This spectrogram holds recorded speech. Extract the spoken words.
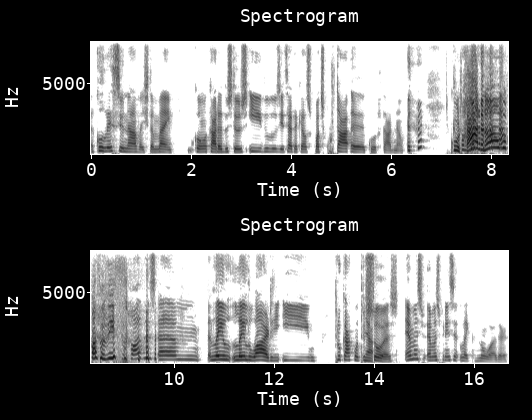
uh, colecionáveis também com a cara dos teus ídolos e etc. Que eles podes cortar. Uh, cortar, não. Cortar? não, não faças isso! Que podes um, leiloar e trocar com outras yeah. pessoas. É uma, é uma experiência like no other.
